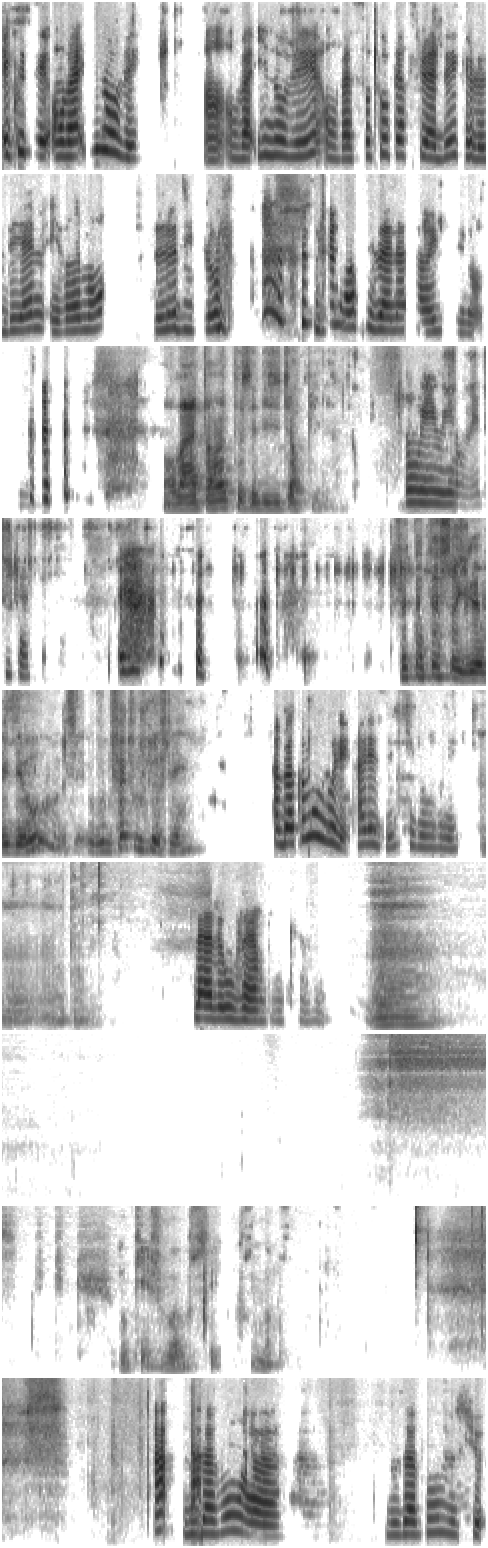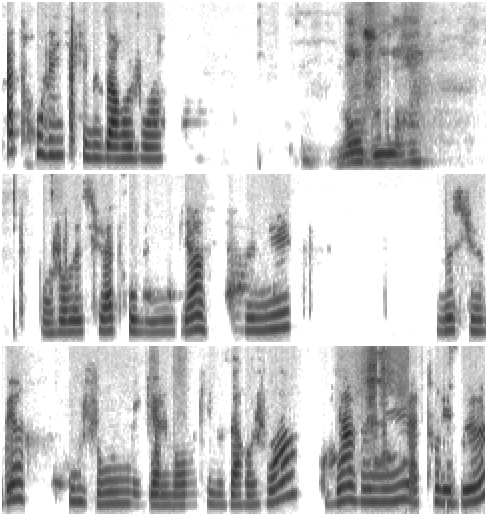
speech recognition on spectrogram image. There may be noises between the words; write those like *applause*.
Écoutez, on va innover. hein, on va innover, on va s'auto-persuader que le DM est vraiment le diplôme *laughs* de l'artisanat par excellence. *laughs* On va attendre un peu, c'est 18h pile. Oui, oui, non, mais tout à fait. Faites un test avec la vidéo. Vous le faites ou je le fais? Ah bah comme vous voulez, allez-y si vous voulez. Euh, Attendez. Je l'avais ouvert donc. euh, Euh, Ok, je vois où c'est. Ah, nous avons, euh, nous avons Monsieur Atroubi qui nous a rejoint. Bonjour. Bonjour Monsieur Atroubi, bienvenue. Monsieur Berroujon également qui nous a rejoint. Bienvenue à tous les deux.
